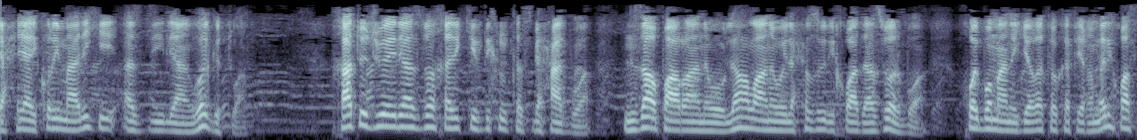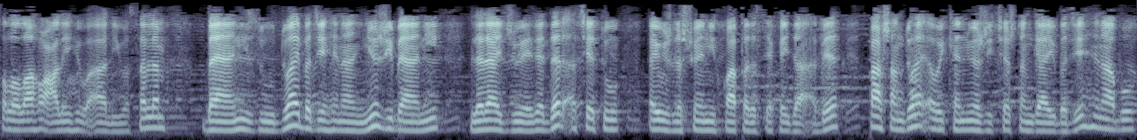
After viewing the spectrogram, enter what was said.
یەحیای کوڕی مالیکی ئەزدی لێیان وەرگرتووە. خاتوو جوەیریا زۆر خەریکی زیکر و تەسبیحات بووە، نزا و پاڕانەوە و لاڵانەوەی لە حزووری خوادا زۆر بووە، خۆی بۆمان ئەگێڕێتەوە کە پێغەمبەری خوا صلی اللە علیه و آله و سلم بەیانی زوو دوای بەجێهێنانی نوێژی بەیانی لەلای جوەیرێ دەرئەچێت و ئەویش لە شوێنی خواپەرستیەکەیدا ئەبێت، پاشان دوای ئەوەی کە نوێژی چێشتەنگاوی بەجێهێنابوو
